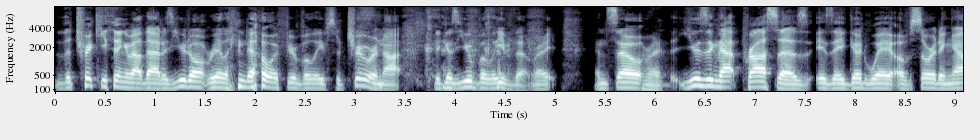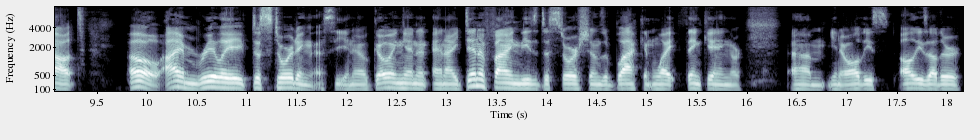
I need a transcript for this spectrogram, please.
the tricky thing about that is you don't really know if your beliefs are true or not because you believe them, right? And so right. using that process is a good way of sorting out, oh, I'm really distorting this, you know, going in and, and identifying these distortions of black and white thinking or um, you know, all these all these other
